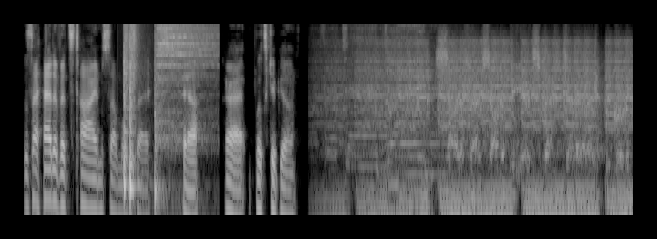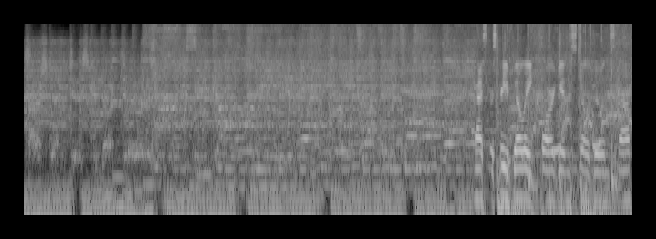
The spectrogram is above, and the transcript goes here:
It's ahead of its time, some would say. Yeah. All right, let's keep going. Nice to see Billy Corgan still doing stuff.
